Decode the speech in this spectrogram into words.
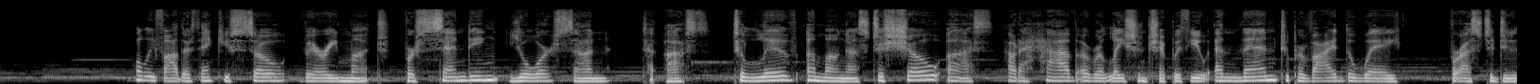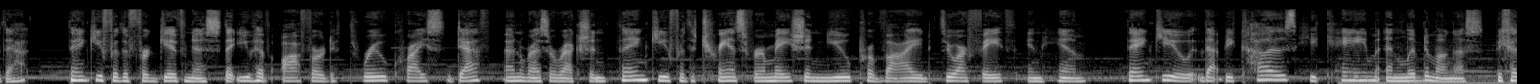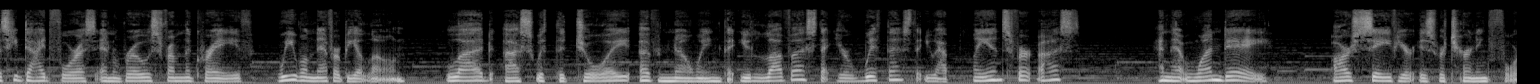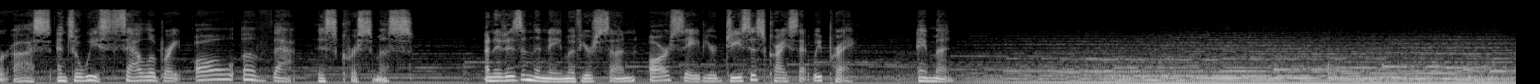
Holy Father, thank you so very much for sending your Son to us, to live among us, to show us how to have a relationship with you, and then to provide the way for us to do that. Thank you for the forgiveness that you have offered through Christ's death and resurrection. Thank you for the transformation you provide through our faith in Him. Thank you that because he came and lived among us, because he died for us and rose from the grave, we will never be alone. Flood us with the joy of knowing that you love us, that you're with us, that you have plans for us, and that one day our Savior is returning for us. And so we celebrate all of that this Christmas. And it is in the name of your Son, our Savior, Jesus Christ, that we pray. Amen.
